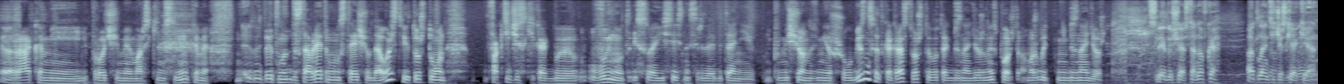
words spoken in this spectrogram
э, раками и прочими морскими свинками. Э, это доставляет ему настоящее удовольствие. И то, что он фактически как бы вынут из своей естественной среды обитания и помещен в мир шоу-бизнеса, это как раз то, что его так безнадежно испортило. А может быть, не безнадежно. Следующая остановка – Атлантический океан.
